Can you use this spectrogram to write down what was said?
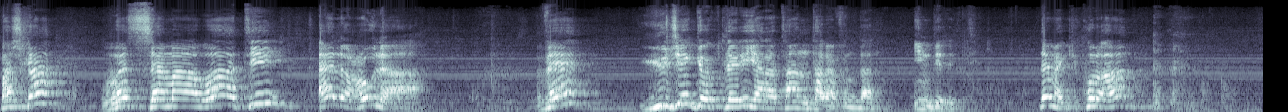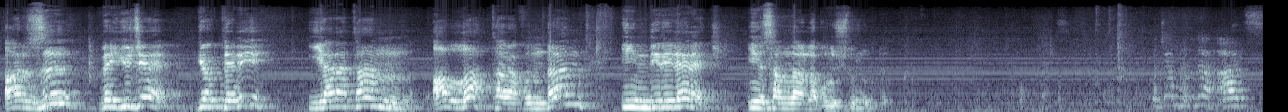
Başka? Ve semavati el ula. Ve yüce gökleri yaratan tarafından indirildi. Demek ki Kur'an arzı ve yüce gökleri yaratan Allah tarafından indirilerek insanlarla buluşturuldu. Hocam burada arz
